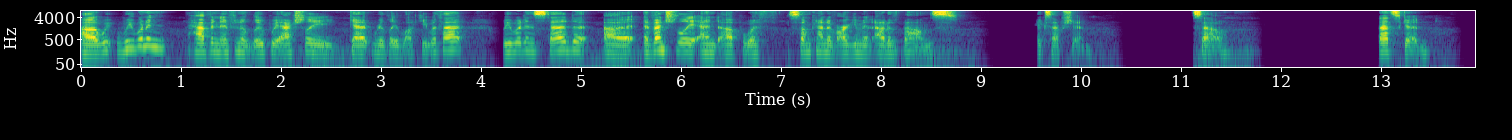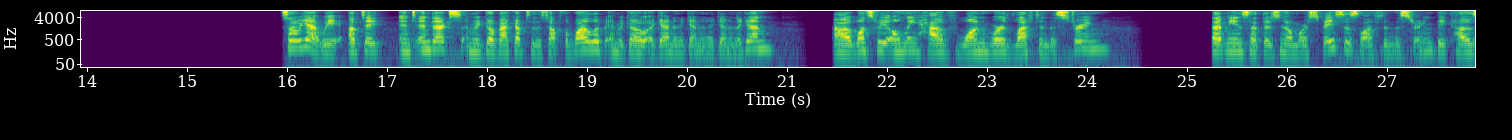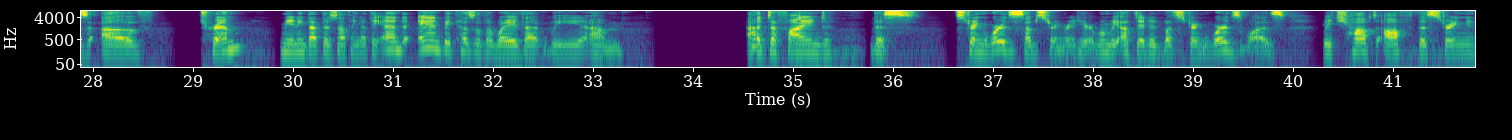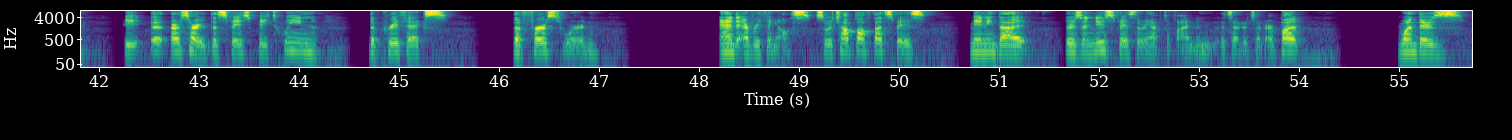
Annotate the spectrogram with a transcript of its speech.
uh, we, we wouldn't have an infinite loop. We actually get really lucky with that. We would instead uh, eventually end up with some kind of argument out of bounds exception. So that's good. So yeah, we update int index and we go back up to the top of the while loop and we go again and again and again and again. Uh, once we only have one word left in the string, that means that there's no more spaces left in the string because of trim, meaning that there's nothing at the end, and because of the way that we um, uh, defined this string words substring right here. When we updated what string words was, we chopped off the string, be, uh, or sorry, the space between the prefix, the first word, and everything else. So we chopped off that space, meaning that there's a new space that we have to find, and etc. etc. But when there's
